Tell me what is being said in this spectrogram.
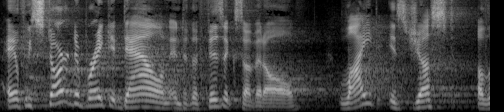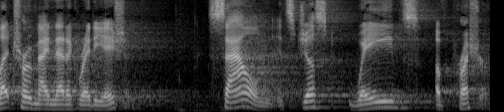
And if we start to break it down into the physics of it all, light is just electromagnetic radiation. Sound, it's just waves of pressure.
